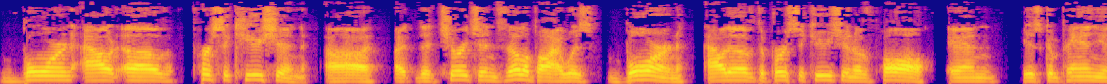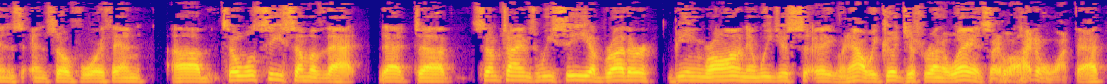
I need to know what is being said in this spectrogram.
born out of persecution. Uh, uh, the church in Philippi was born out of the persecution of Paul and his companions and so forth. And um, so we'll see some of that. That uh, sometimes we see a brother being wrong and we just say, well, now we could just run away and say, well, I don't want that.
